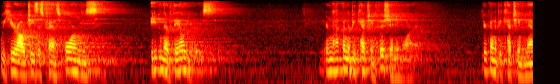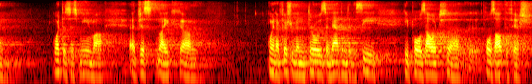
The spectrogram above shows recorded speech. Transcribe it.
we hear how Jesus transforms even their failures. You're not going to be catching fish anymore. You're going to be catching men. What does this mean? Well, uh, just like um, when a fisherman throws a net into the sea, he pulls out, uh, pulls out the fish.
